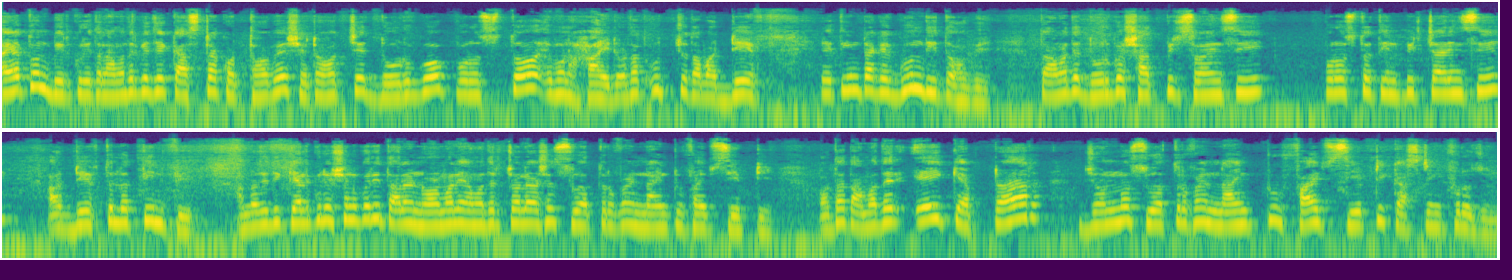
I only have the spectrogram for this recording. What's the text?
আয়তন বের করি, তাহলে আমাদেরকে যে কাজটা করতে হবে সেটা হচ্ছে দৈর্ঘ্য, প্রস্থ এবং হাইট, অর্থাৎ উচ্চতা বা ডেপথ এই তিনটাকে গুণ দিতে হবে। তো আমাদের দৈর্ঘ্য সাত ফিট ছয় ইঞ্চি প্রস্থ তিন ফিট চার ইঞ্চি আর ডেপথ হলো তিন ফিট আমরা যদি ক্যালকুলেশন করি, তাহলে নর্মালি আমাদের চলে আসে চুয়াত্তর point nine two five CFT অর্থাৎ আমাদের এই ক্যাপটার জন্য চুয়াত্তর point nine two five CFT casting প্রয়োজন।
